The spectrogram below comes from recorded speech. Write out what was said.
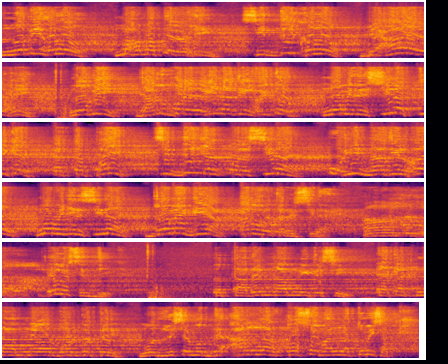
নবী হলো রহিম সিদ্দিক হলো বেহায় রহি। নবী যার উপরে রহি নাজিল হইতো নবীদের সিরাত থেকে একটা পাইপ সিদ্দিকের পরে সিনায় ওহি নাজিল হয় নবীজির সিনায় জমে গিয়া আবু বকরের সিনায় এগুলো সিদ্দিক। তো তাদের নাম নিতেছি। এক এক নাম নেওয়ার বর করতে মজলিসের মধ্যে আল্লাহর কসম আল্লাহ তুমি সাক্ষী।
